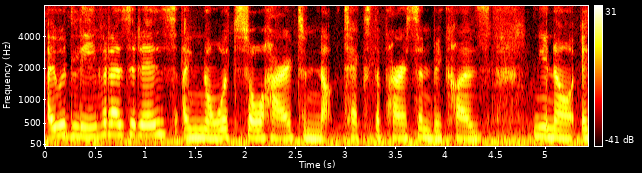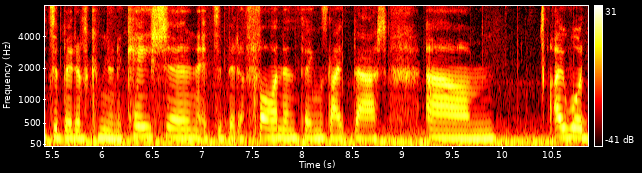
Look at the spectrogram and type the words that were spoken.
I would leave it as it is. I know it's so hard to not text the person because, you know, it's a bit of communication, it's a bit of fun and things like that. Um, I would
